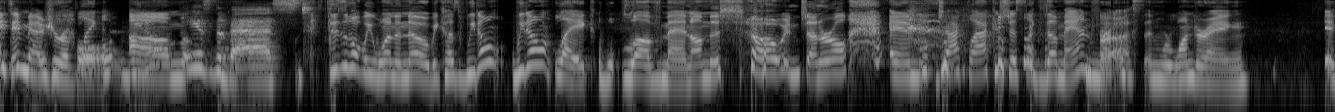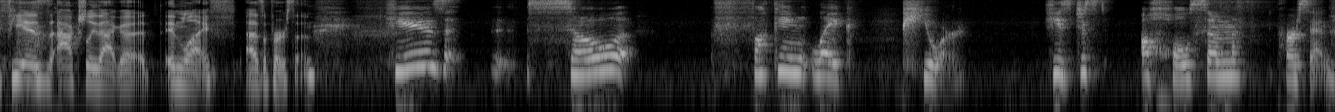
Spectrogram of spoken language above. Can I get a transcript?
it's immeasurable. Like, we don't- um He's the best. this is what we want to know because we don't we don't like w- love men on this show in general and Jack Black is just like the man for us and we're wondering if he is actually that good in life as a person. He is so fucking like pure. He's just a wholesome person.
